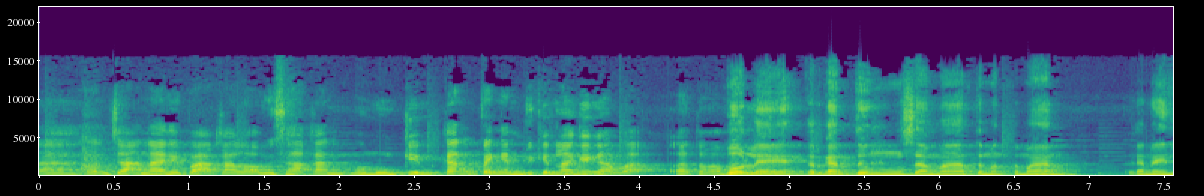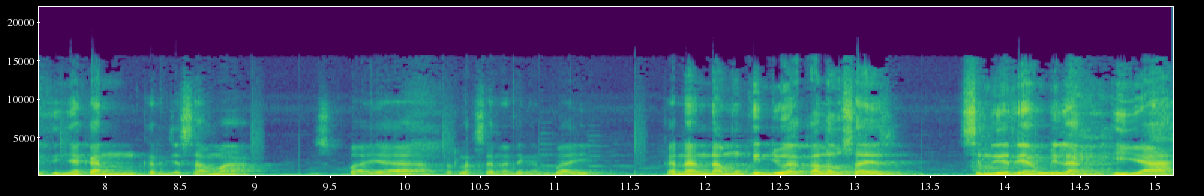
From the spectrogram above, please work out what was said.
Nah rencana ini Pak kalau misalkan memungkinkan pengen bikin lagi nggak Pak Latoma Fun Boleh, tergantung sama teman-teman. Karena intinya kan kerjasama supaya terlaksana dengan baik. Karena tidak mungkin juga kalau saya sendiri yang bilang iya,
